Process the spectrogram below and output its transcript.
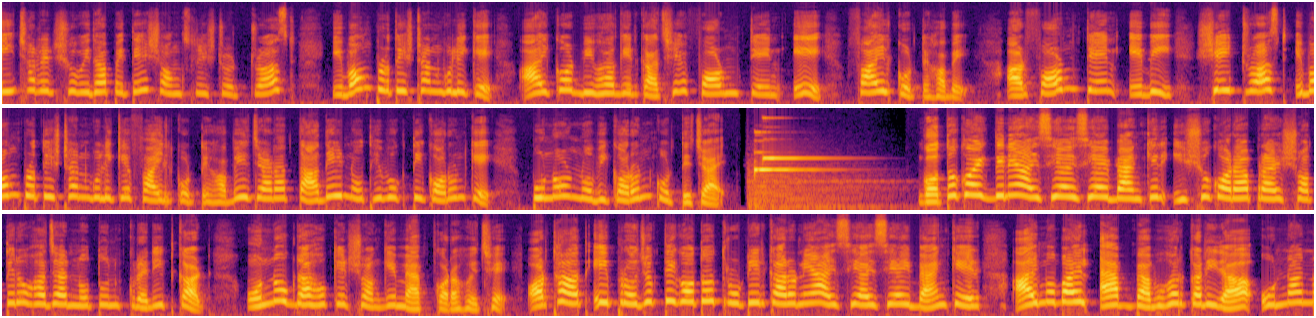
এই ছাড়ের সুবিধা পেতে সংশ্লিষ্ট ট্রাস্ট এবং প্রতিষ্ঠানগুলিকে আয়কর বিভাগের কাছে ফর্ম টেন এ ফাইল করতে হবে। আর ফর্ম টেন এ বি সেই ট্রাস্ট এবং প্রতিষ্ঠানগুলিকে ফাইল করতে হবে যারা তাদের নথিভুক্তিকরণকে পুনর্নবীকরণ করতে চায়। গত কয়েকদিনে আইসিআইসিআই ব্যাংকের ইস্যু করা প্রায় সতেরো হাজার নতুন ক্রেডিট কার্ড অন্য গ্রাহকের সঙ্গে ম্যাপ করা হয়েছে। অর্থাৎ এই প্রযুক্তিগত ত্রুটির কারণে আইসিআইসিআই ব্যাংকের আইমোবাইল অ্যাপ ব্যবহারকারীরা অন্যান্য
